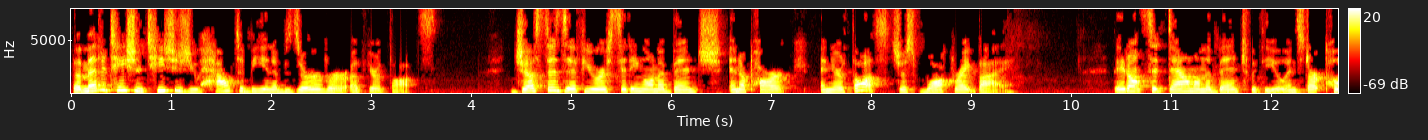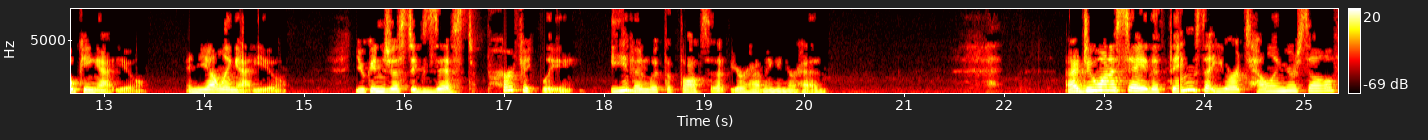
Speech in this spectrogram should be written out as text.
But meditation teaches you how to be an observer of your thoughts. Just as if you were sitting on a bench in a park and your thoughts just walk right by. They don't sit down on the bench with you and start poking at you and yelling at you. You can just exist perfectly, even with the thoughts that you're having in your head. I do want to say the things that you are telling yourself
